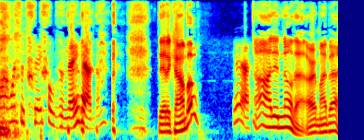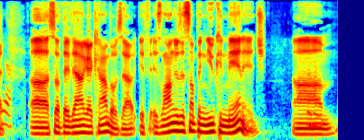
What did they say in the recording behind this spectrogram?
I went to Staples and they had them. They had a combo. Yeah. Oh, I didn't know that. All right, my bad. Yeah. Uh, so if they've now got combos out, if as long as it's something you can manage, um, Mm-hmm.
